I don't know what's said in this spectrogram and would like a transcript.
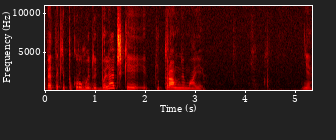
Опять-таки по кругу йдуть болячки, і тут травм немає. Ні.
